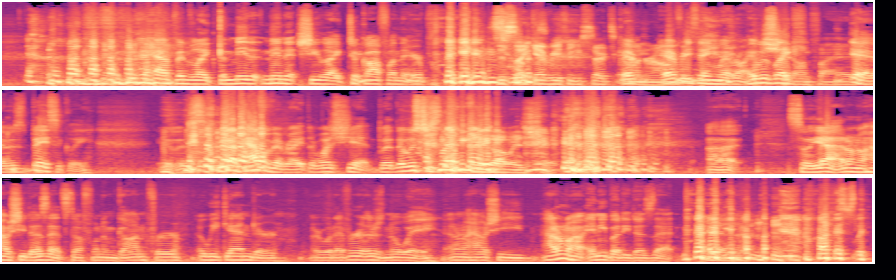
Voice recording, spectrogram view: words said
that happened like the mi- minute she like took off on the airplane Just like everything starts Ev- going wrong. everything went wrong it was Shit like on fire. yeah it was basically it was you got half of it right there was shit but it was just like There's always shit. uh, so yeah, I don't know how she does that stuff when I'm gone for a weekend or or whatever. There's no way. I don't know how she. I don't know how anybody does that. You know? Honestly,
